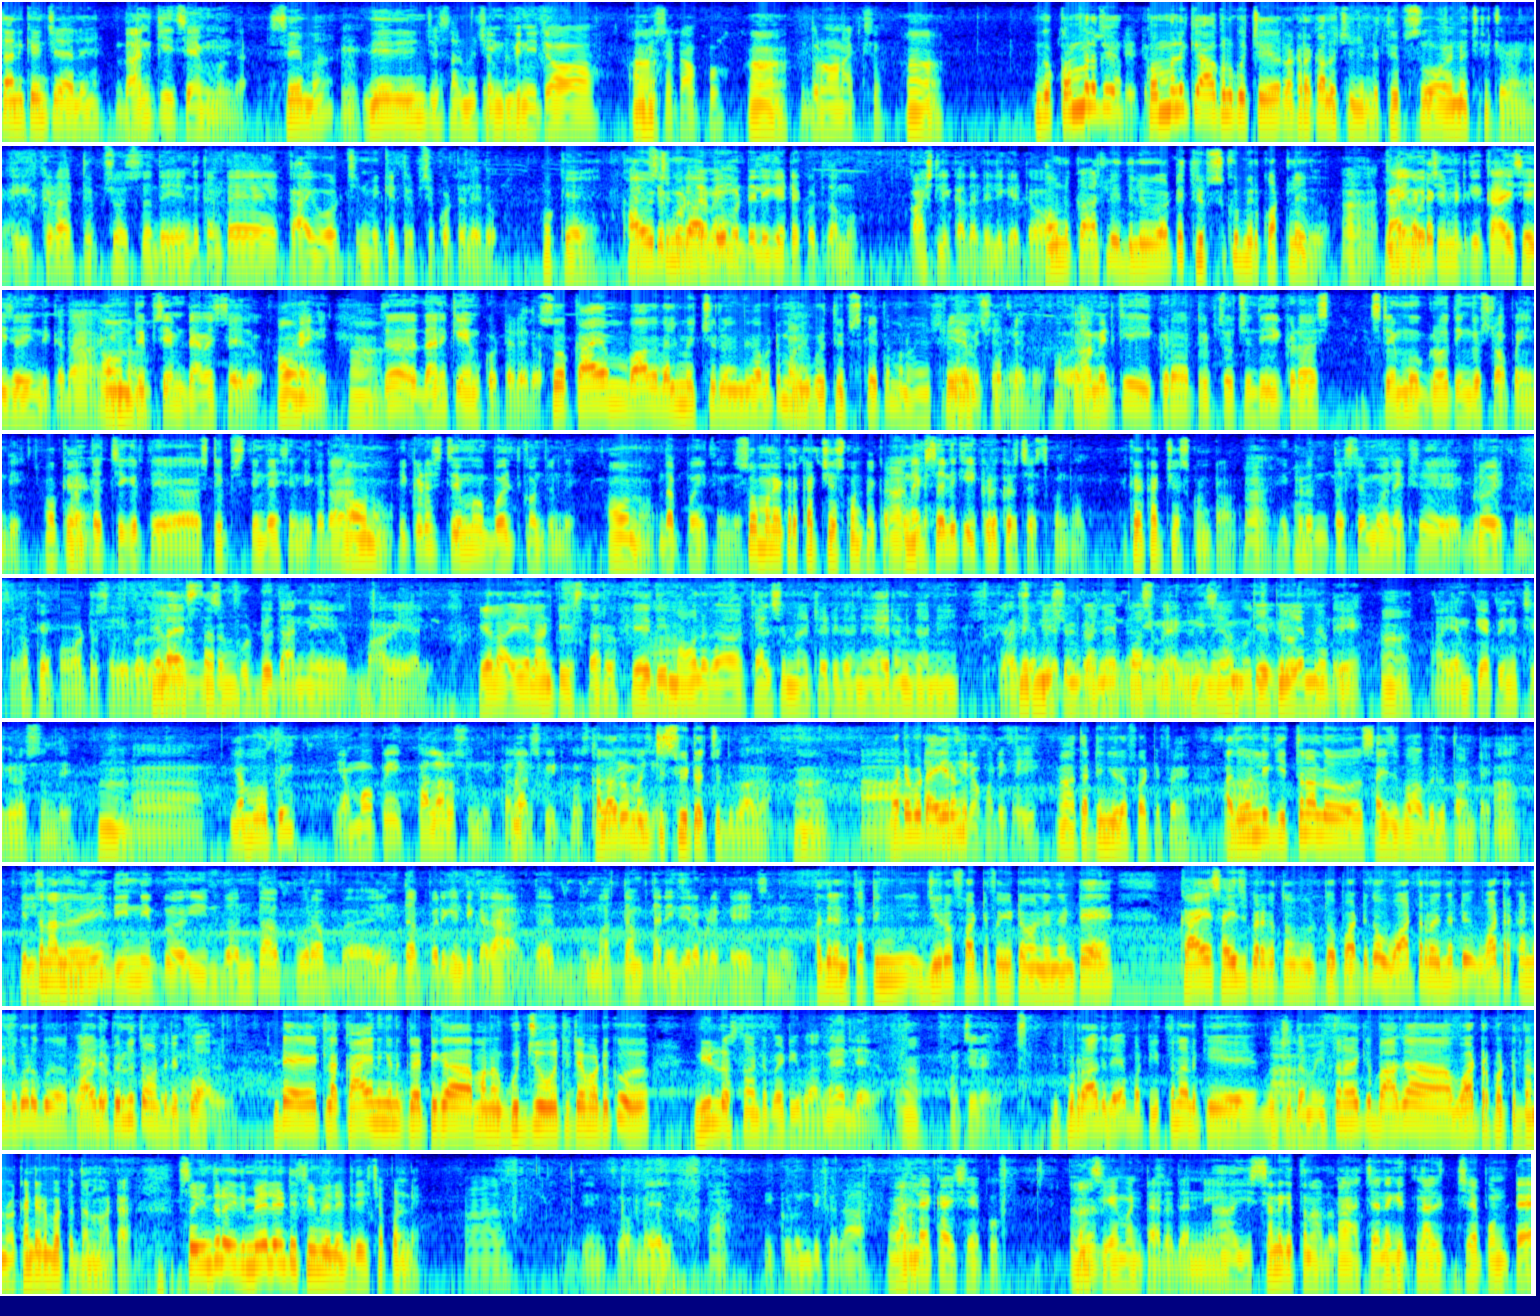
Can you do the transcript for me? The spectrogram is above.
దానికి ఏం చేయాలి? దానికి సేమ్ ఉందా సేమా? ఏం చేస్తారు మీరు ఇన్ఫినిటో టాప్ ద్రోణాక్స్. ఇంకా కొమ్మలకి కొమ్మలకి ఆకులకు వచ్చే రకరకాలు వచ్చినాయండి ట్రిప్స్ అవన్నీ వచ్చినాయి చూడండి. ఇక్కడ ట్రిప్స్ వస్తుంది. ఎందుకంటే కాయ వచ్చింది మీకు ట్రిప్స్ కొట్టలేదు. ఓకే. కాయ కాబట్టి మేము డెలిగేటే కొడతాము. కాస్ట్లీ కదా డెలిగేట్ అవును కాస్ట్లీ ఇది కాబట్టి ట్రిప్స్కు మీరు కొట్టలేదు. కాయ వచ్చిన మీటికి కాయ సైజ్ అయింది కదా ట్రిప్స్ ఏం డ్యామేజ్ చేయదు. కాయని. సో దానికి ఏం కొట్టలేదు. సో కాయం బాగా వెల్ మెచ్యూర్ ఉంది కాబట్టి మనం ఇప్పుడు ట్రిప్స్కి అయితే మనం ఏం చేసుకోవట్లేదు ఆ మీటికి ఇక్కడ ట్రిప్స్ వచ్చింది. ఇక్కడ స్టెమ్ గ్రోతింగ్ స్టాప్ అయింది. అంతా చిగురు స్టిప్స్ తిందేసింది కదా. అవును. ఇక్కడ స్టెమ్ బొలుచుకుంటుంది అవును. దప్ప అవుతుంది సో మనం ఇక్కడ కట్ చేసుకుంటాం నెక్స్ట్ సారికి ఇక్కడ కట్ చేసుకుంటాం. ఇక్కడ కట్ చేసుకుంటాం. ఆ, ఇక్కడంతా స్టెమ్ నెక్స్ట్ గ్రో అవుతుంది కదా. Okay. వాటర్ సొల్యూబుల్ ఎలా ఇస్తారు? ఫుడ్ దాన్ని బాగా వేయాలి. ఎలా ఎలాంటి ఇస్తారు? ఏది మామూలుగా కాల్షియం నైట్రేట్ కానీ ఐరన్ కానీ మెగ్నీషియం కానీ ఎంకేపీ చిగురు వస్తుంది. ఎంఓపి ఎంఓపి కలర్ వస్తుంది. కలర్ స్వీట్ కలర్ మంచి స్వీట్ వచ్చింది బాగా. What about iron zero forty five thirteen zero forty five అది ఓన్లీ ఇత్తనాలు సైజు బాగా పెరుగుతూ ఉంటాయి. విత్తనాలు అనేవి? దీన్ని ఇదంతా పూరా ఎంత పెరిగింది కదా మొత్తం థర్టీన్ జీరో ఫార్టీ ఫైవ్ వచ్చింది అది. అదేనండి థర్టీన్ జీరో ఫార్టీ ఫైవ్ ఇవ్వటం వల్ల ఏంటంటే కాయ సైజు పెరగడంతో పాటుగా వాటర్ ఏంటంటే వాటర్ కంటెంట్ కూడా కాయలో పెరుగుతూ ఉంటుంది ఎక్కువ. అంటే ఇట్లా కాయని కనుక గట్టిగా మనం గుజ్జు ఒత్తితే మటుకు నీళ్ళు వస్తూ ఉంటాయి బయటికి బాగా. లేదు లేదు. వచ్చలేదు. ఇప్పుడు రాదులే బట్ ఇత్తనాలకి వచ్చుద్దాం. ఇత్తనాలకి బాగా వాటర్ పట్టుద్ది అనమాట కంటెంట్ పట్టుద్ది అనమాట సో ఇందులో ఇది మేల్ ఏంటి ఫీమేల్ ఏంటిది చెప్పండి దీంట్లో మేల్. ఇక్కడ ఉంది కదా కళ్ళేకాయ షేప్. సేమ్ అంటారు దాన్ని. శనగిత్తనాలు. శనగిత్తనాలు షేప్ ఉంటే.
